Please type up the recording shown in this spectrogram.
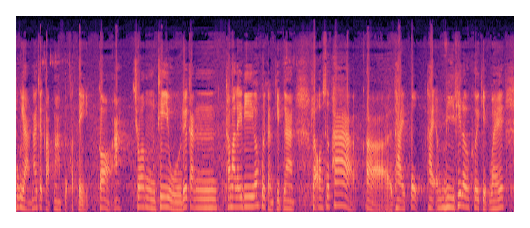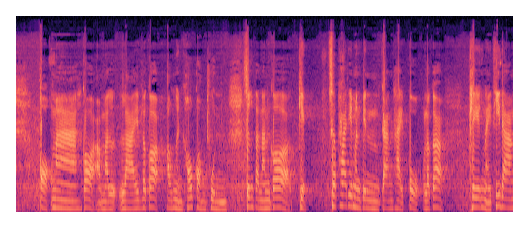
ทุกอย่างน่าจะกลับมาปกติ ก็อะ ช่วงที่อยู่ด้วยกันทำอะไรดีก็คุยกันทีมงาน เราเอาเสื้อผ้าถ่ายปกถ่าย MV ที่เราเคยเก็บไว้ออกมาก็เอามาไลฟ์แล้วก็เอาเงินเข้ากองทุน ซึ่งตอนนั้นก็เก็บเสื้อผ้าที่มันเป็นการถ่ายปกแล้วก็เพลงไหนที่ดัง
